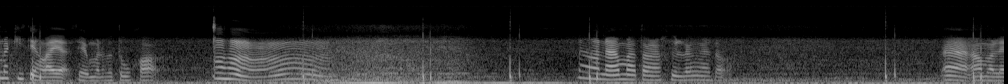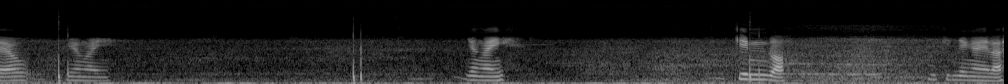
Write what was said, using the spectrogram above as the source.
เมื่อกี้เสียงอะไรอะเสียงเหมือนประตูเคาะอือหือน่าเอาน้ำมาตอนกลางคืนแล้วไงต่อ อ่า เอามาแล้ว ยังไง ยังไง กินเหรอมันกินยังไงล่ะ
